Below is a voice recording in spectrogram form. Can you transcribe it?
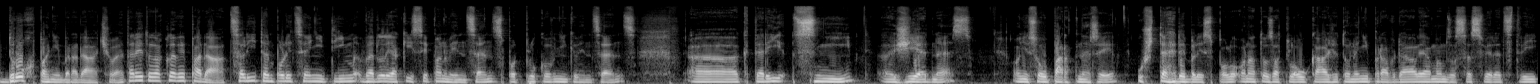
Druh paní Bradáčové. Tady to takhle vypadá. Celý ten policejní tým vedl jakýsi pan Vincenc, podplukovník Vincenc, který s ní žije dnes oni jsou partneři, už tehdy byli spolu, ona to zatlouká, že to není pravda, ale já mám zase svědectví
